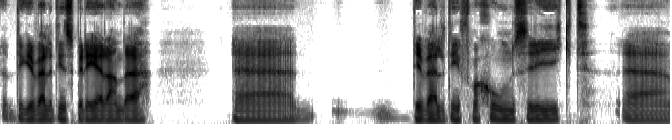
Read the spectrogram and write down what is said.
jag tycker det är väldigt inspirerande. Eh, det är väldigt informationsrikt. Eh,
